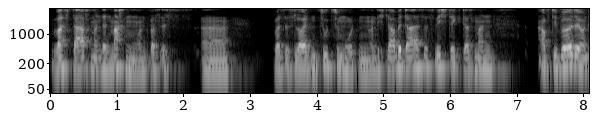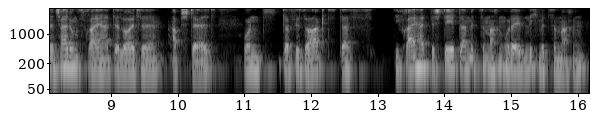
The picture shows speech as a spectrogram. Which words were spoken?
was darf man denn machen und was ist, äh, was ist Leuten zuzumuten. Und ich glaube, da ist es wichtig, dass man auf die Würde und Entscheidungsfreiheit der Leute abstellt und dafür sorgt, dass die Freiheit besteht, da mitzumachen oder eben nicht mitzumachen.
